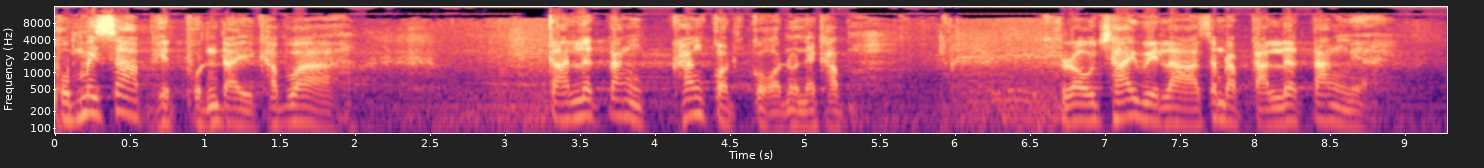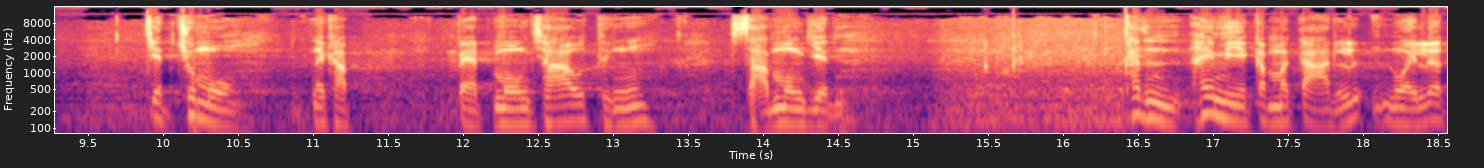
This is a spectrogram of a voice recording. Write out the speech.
ผมไม่ทราบเหตุผลใดครับว่า การเลือกตั้งครั้งก่อนๆนนะครับ เราใช้เวลาสำหรับการเลือกตั้งเนี่ยเจ็ดชั่วโมงนะครับแปดโมงเช้าถึงสามโมงเย็นท่านให้มีกรรมการหน่วยเลือก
